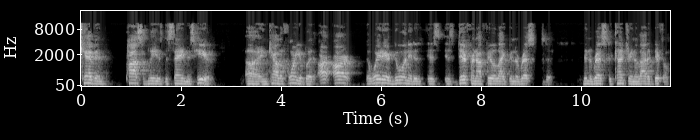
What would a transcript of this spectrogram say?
Kevin possibly is the same as here uh, in California, but our our the way they're doing it is, is is different. I feel like than the rest of the than the rest of the country in a lot of different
